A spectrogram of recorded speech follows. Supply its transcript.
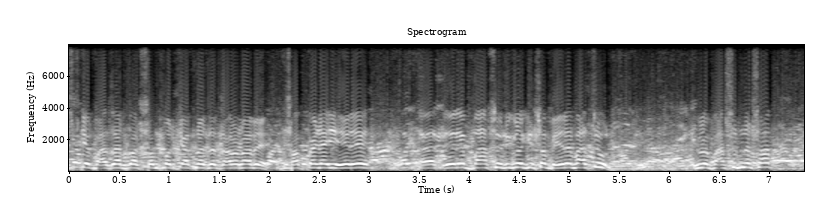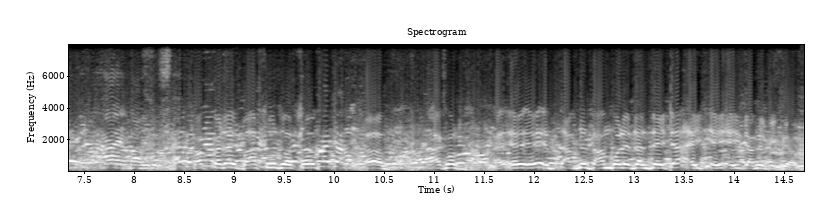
আজকের বাজার দর সম্পর্কে আপনাদের ধারণা হবে। সব কয়টাই এরে এরে বাছুর এগুলো কি সব এরে বাছুর এগুলো বাছুর না সব? সব কয়টাই বাছুর দর্শক এখন আপনি দাম বলে দেন যে এইটা এই, এই- দামে বিক্রি হবে।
